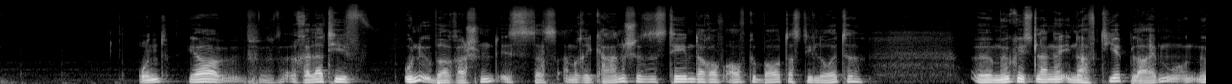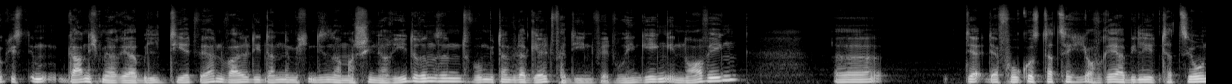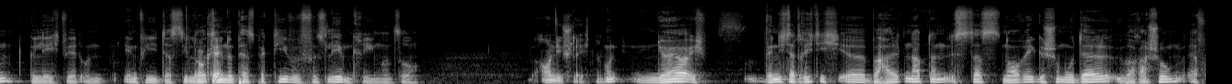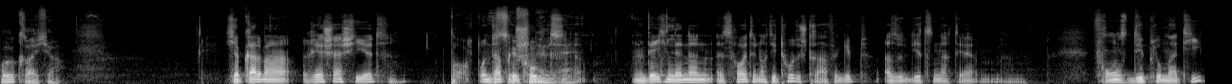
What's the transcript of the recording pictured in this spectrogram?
Und? Ja, relativ unüberraschend ist das amerikanische System darauf aufgebaut, dass die Leute äh, möglichst lange inhaftiert bleiben und möglichst im, gar nicht mehr rehabilitiert werden, weil die dann nämlich in dieser Maschinerie drin sind, womit dann wieder Geld verdient wird. Wohingegen in Norwegen äh, der, der Fokus tatsächlich auf Rehabilitation gelegt wird und irgendwie, dass die Leute okay. eine Perspektive fürs Leben kriegen und so. Auch nicht schlecht. Ne? Und naja, ich wenn ich das richtig äh, behalten habe, dann ist das norwegische Modell Überraschung erfolgreicher. Ich habe gerade mal recherchiert Boah, und habe so geguckt, schnell, in welchen Ländern es heute noch die Todesstrafe gibt. Also jetzt nach der ähm, France Diplomatie.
